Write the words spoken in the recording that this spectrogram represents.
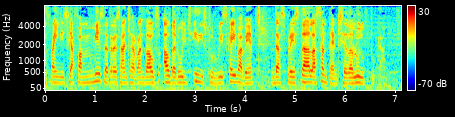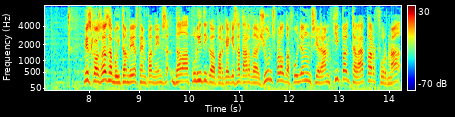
es va iniciar fa més de 3 anys arran dels aldarulls i disturbis que hi va haver després de la sentència de l'1 d'octubre. Més coses, avui també estem pendents de la política, perquè aquesta tarda Junts per Altafulla anunciarà amb qui pactarà per formar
